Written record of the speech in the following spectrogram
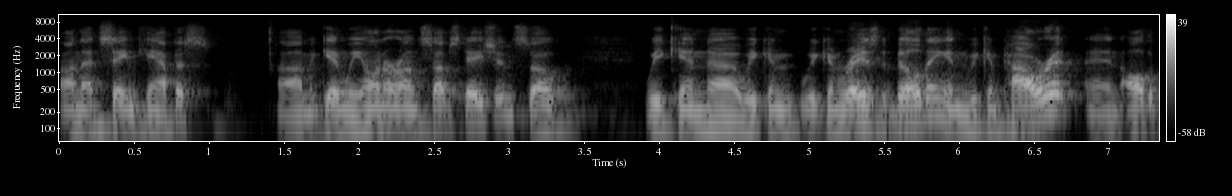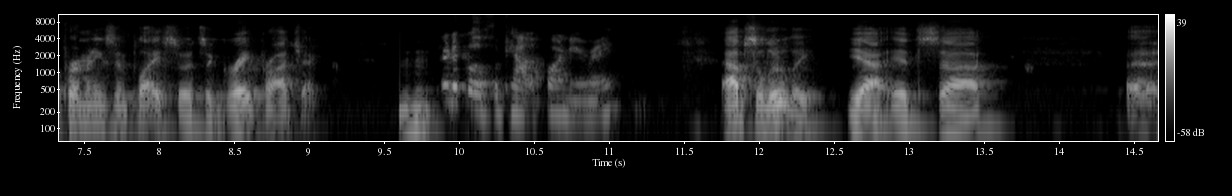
on that same campus. Um, again, we own our own substation, so we can uh, we can we can raise the building and we can power it, and all the permitting's in place. So it's a great project. Mm -hmm. Critical for California, right? Absolutely. Yeah, it's uh, uh,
